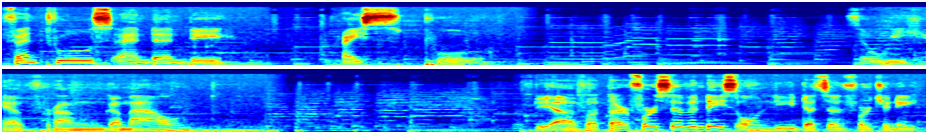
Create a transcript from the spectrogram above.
event rules and then the price pool. So we have Rangamount the avatar for 7 days only that's unfortunate.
